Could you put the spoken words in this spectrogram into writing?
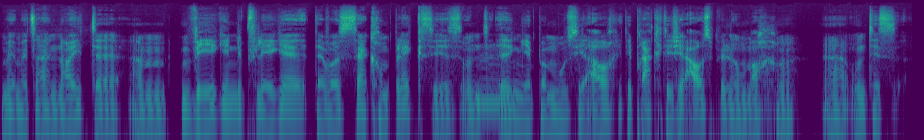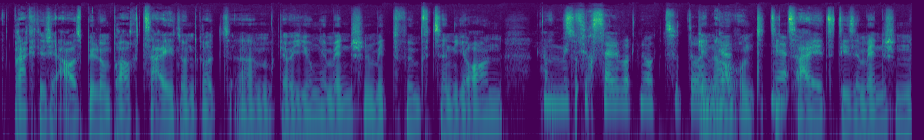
Und wir haben jetzt einen erneuten ähm, Weg in die Pflege, der was sehr komplex ist. Und mhm. irgendjemand muss ja auch die praktische Ausbildung machen. Äh, und das praktische Ausbildung braucht Zeit und gerade, ähm, glaube ich, junge Menschen mit 15 Jahren haben mit so, sich selber genug zu tun. Genau, gell? und die ja. Zeit, diese Menschen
